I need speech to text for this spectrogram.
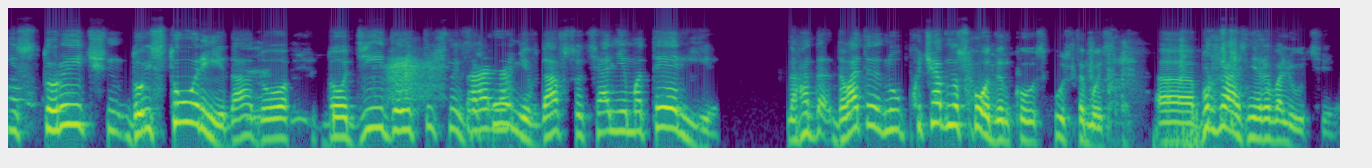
історич... до історії, да, до, до дій діалектичних законів да, в соціальній матерії. Нагада... Давайте ну, хоча б на сходинку спустимось. Е, буржуазні революції.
